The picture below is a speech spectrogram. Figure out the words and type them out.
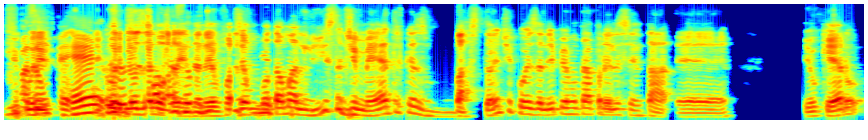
Vou fazer um- é, eu curioso tava agora, entendeu? Fazer, nisso. botar uma lista de métricas, bastante coisa ali, e perguntar para ele assim, tá, é, eu quero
